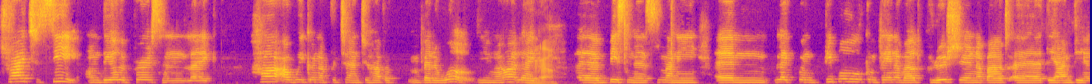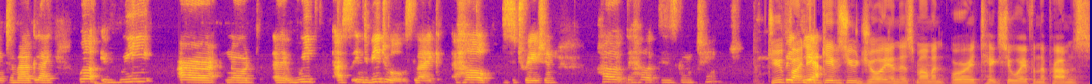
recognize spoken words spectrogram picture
try to see on the other person like how are we gonna pretend to have a better world you know like yeah uh, business money. Um like when people complain about pollution about uh, the ambient about like well if we are not uh, we as individuals like help the situation how the hell this is going to change? Do you but find yeah. it gives you joy in this moment or it takes you away from the problems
